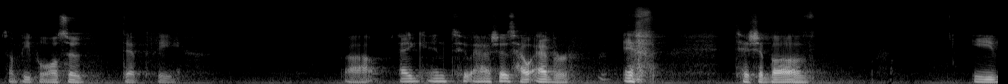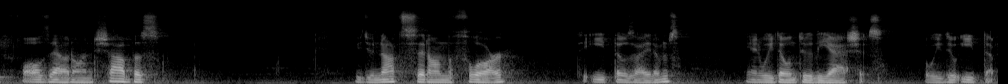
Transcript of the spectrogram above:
Some people also dip the uh, egg into ashes. However, if Tisha B'Av Eve falls out on Shabbos, we do not sit on the floor to eat those items, and we don't do the ashes, but we do eat them.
